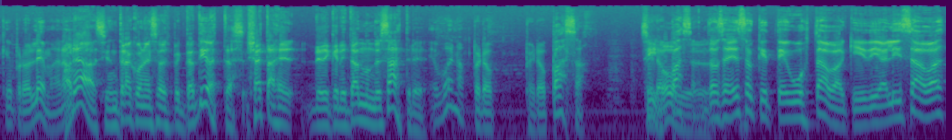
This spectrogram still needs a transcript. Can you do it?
qué problema, ¿no? Ahora, si entras con esa expectativa, estás, ya estás de- decretando un desastre. Eh, Bueno, pero, pero pasa. Sí, lo pasa. Entonces, eso que te gustaba, que idealizabas,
